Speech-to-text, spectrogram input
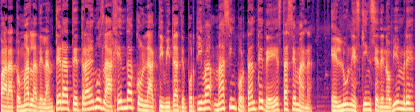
Para tomar la delantera te traemos la agenda con la actividad deportiva más importante de esta semana. El lunes 15 de noviembre,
